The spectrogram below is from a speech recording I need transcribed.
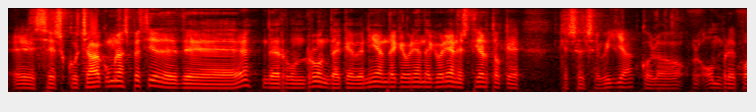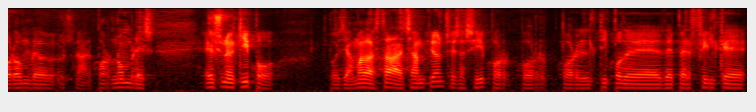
eh, se escuchaba como una especie de, de, de run run, de que venían, de que venían, de que venían. Es cierto que, que es el Sevilla, con lo, hombre por hombre, o sea, por nombres, es un equipo pues llamado a estar a Champions, es así, por, por, por el tipo de, de perfil que,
